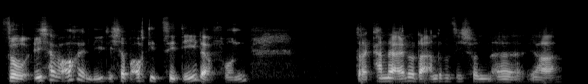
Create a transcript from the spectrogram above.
so, ich habe auch ein Lied. Ich habe auch die CD davon. Da kann der ein oder andere sich schon äh, ja,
